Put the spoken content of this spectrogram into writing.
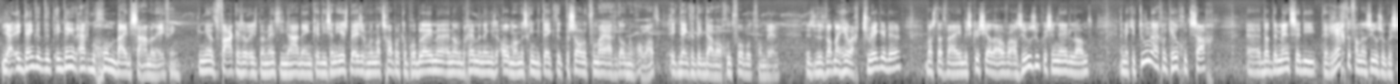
Ja, ik denk dat het, ik denk dat het eigenlijk begon bij de samenleving. Ik denk dat het vaker zo is bij mensen die nadenken. Die zijn eerst bezig met maatschappelijke problemen. En dan op een gegeven moment denken ze: oh, maar misschien betekent het persoonlijk voor mij eigenlijk ook nog wel wat. Ik denk dat ik daar wel een goed voorbeeld van ben. Dus, dus wat mij heel erg triggerde, was dat wij een discussie hadden over asielzoekers in Nederland. En dat je toen eigenlijk heel goed zag uh, dat de mensen die de rechten van asielzoekers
